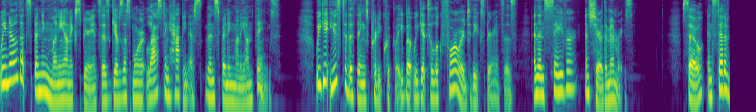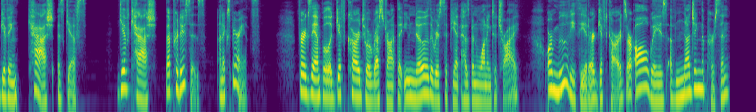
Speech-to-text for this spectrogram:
We know that spending money on experiences gives us more lasting happiness than spending money on things. We get used to the things pretty quickly, but we get to look forward to the experiences and then savor and share the memories. So instead of giving cash as gifts, give cash that produces an experience. For example, a gift card to a restaurant that you know the recipient has been wanting to try, or movie theater gift cards are all ways of nudging the person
